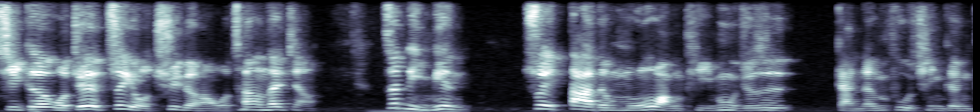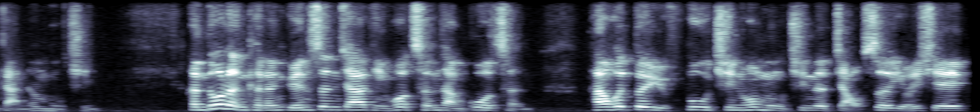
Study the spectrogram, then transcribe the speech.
几个我觉得最有趣的哈，我常常在讲，这里面最大的魔王题目就是感恩父亲跟感恩母亲。很多人可能原生家庭或成长过程，他会对于父亲或母亲的角色有一些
